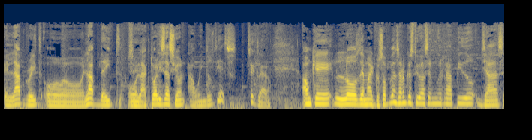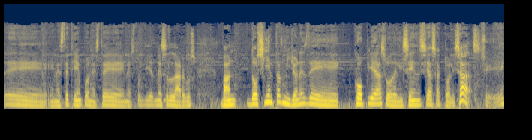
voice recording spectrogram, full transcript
el upgrade o el update sí. o la actualización a Windows 10. Sí, claro. Aunque los de Microsoft pensaron que esto iba a ser muy rápido, ya se, en este tiempo, en, este, en estos 10 meses largos, van 200 millones de copias o de licencias actualizadas. Sí.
